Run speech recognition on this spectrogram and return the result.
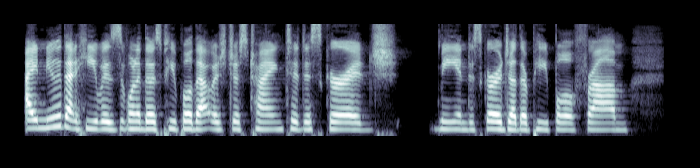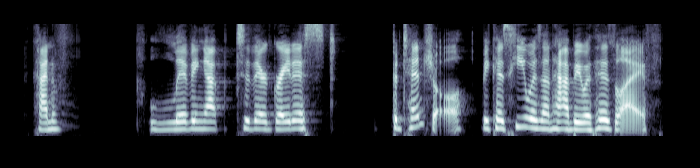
I knew that he was one of those people that was just trying to discourage me and discourage other people from kind of living up to their greatest potential because he was unhappy with his life.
